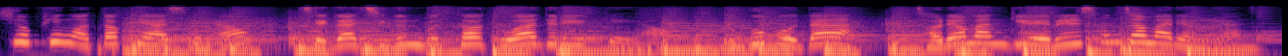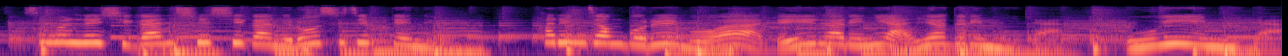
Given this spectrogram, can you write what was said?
쇼핑 어떻게 하세요? 제가 지금부터 도와드릴게요. 누구보다 저렴한 기회를 선점하려면 24시간 실시간으로 수집되는 할인 정보를 모아 내일 할인이 알려드립니다. 5위입니다.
